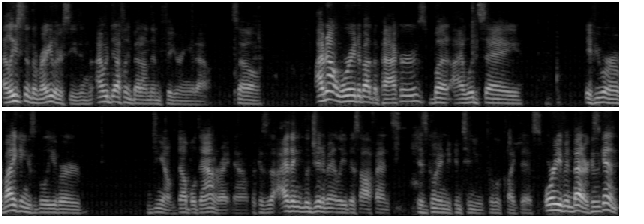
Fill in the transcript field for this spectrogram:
at least in the regular season. I would definitely bet on them figuring it out. So I'm not worried about the Packers, but I would say if you are a Vikings believer, you know, double down right now because I think legitimately this offense is going to continue to look like this or even better. Because again,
